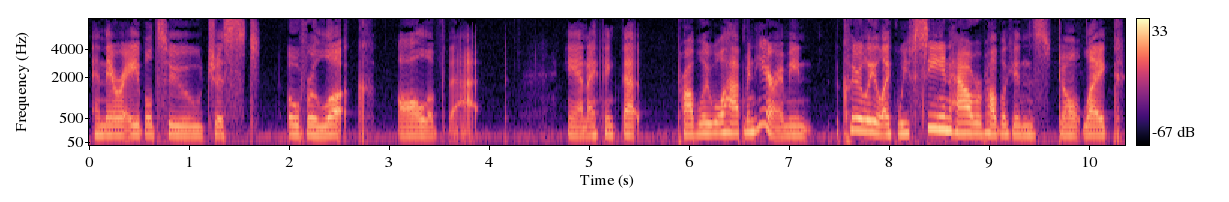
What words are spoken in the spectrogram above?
and they were able to just overlook all of that and I think that probably will happen here. I mean, clearly, like we've seen how Republicans don't like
